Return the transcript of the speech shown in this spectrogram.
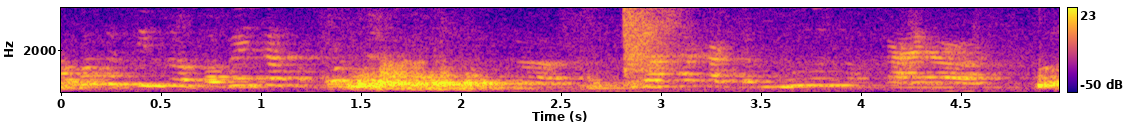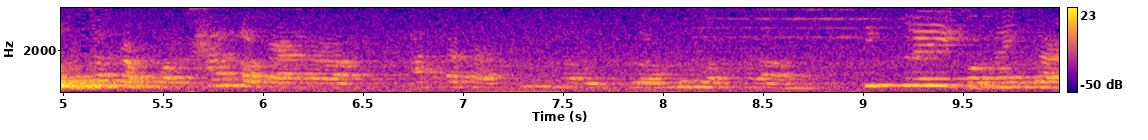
अब त तिम्रो बगैँचाको बोल्छ निराशाका डङ्गुर भत्काएर वर्षका पर्खाल लगाएर आशाका फुलहरू फुलाउनुपर्छ तिम्रै बगैँचा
